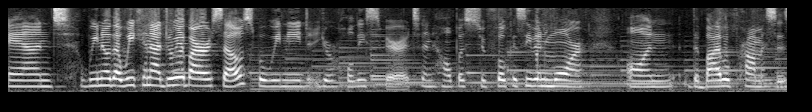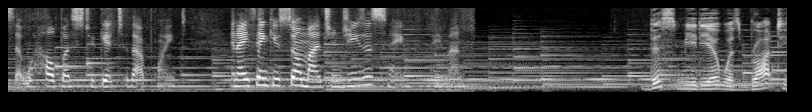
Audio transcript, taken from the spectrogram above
And we know that we cannot do it by ourselves, but we need your Holy Spirit and help us to focus even more on the Bible promises that will help us to get to that point. And I thank you so much. In Jesus' name, amen. This media was brought to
